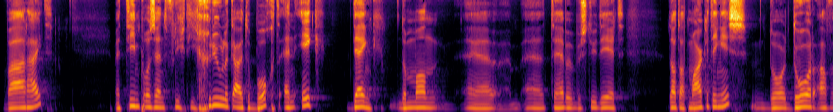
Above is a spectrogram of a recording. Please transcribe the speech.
waarheid. Met 10% vliegt hij gruwelijk uit de bocht. En ik denk de man te hebben bestudeerd dat dat marketing is. Door, door af 10%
